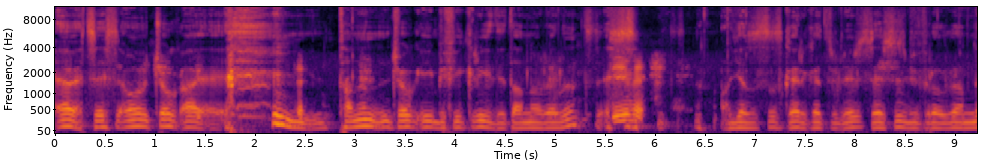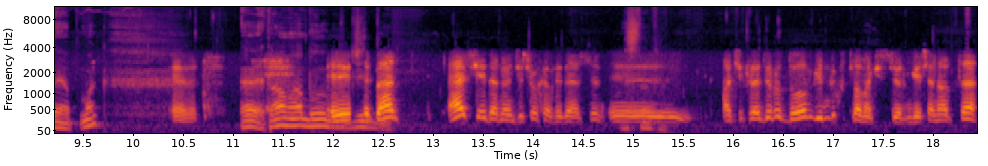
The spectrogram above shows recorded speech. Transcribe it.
Evet ses o çok Tan'ın çok iyi bir fikriydi Tan Oral'ın. Değil mi? Yazısız karikatürleri sessiz bir programda yapmak. Evet. Evet ama bu Ee, ciddi. ben her şeyden önce çok affedersin. Estağfurullah. Açık Radyo'nun doğum gününü kutlamak istiyorum. Geçen hafta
